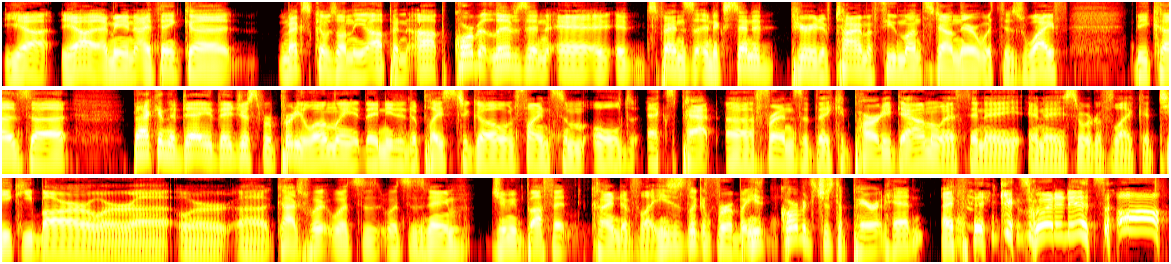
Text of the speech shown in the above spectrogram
Yeah, yeah. I mean, I think uh, Mexico's on the up and up. Corbett lives in, uh, it it spends an extended period of time, a few months down there with his wife, because uh, back in the day, they just were pretty lonely. They needed a place to go and find some old expat uh, friends that they could party down with in a in a sort of like a tiki bar or uh, or uh, gosh, what, what's his, what's his name? Jimmy Buffett, kind of like he's just looking for a. But he, Corbett's just a parrot head, I think is what it is. Oh,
